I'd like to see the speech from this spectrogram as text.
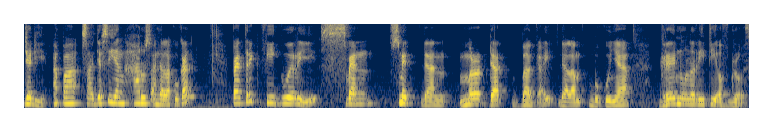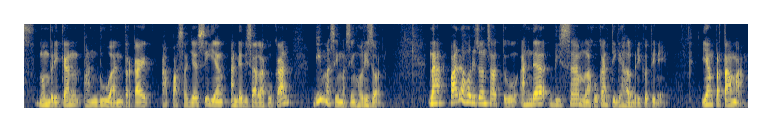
Jadi, apa saja sih yang harus Anda lakukan? Patrick Figueri, Sven Smith dan Merdad Bagai dalam bukunya Granularity of Growth memberikan panduan terkait apa saja sih yang Anda bisa lakukan di masing-masing horizon. Nah, pada horizon 1, Anda bisa melakukan tiga hal berikut ini. Yang pertama,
